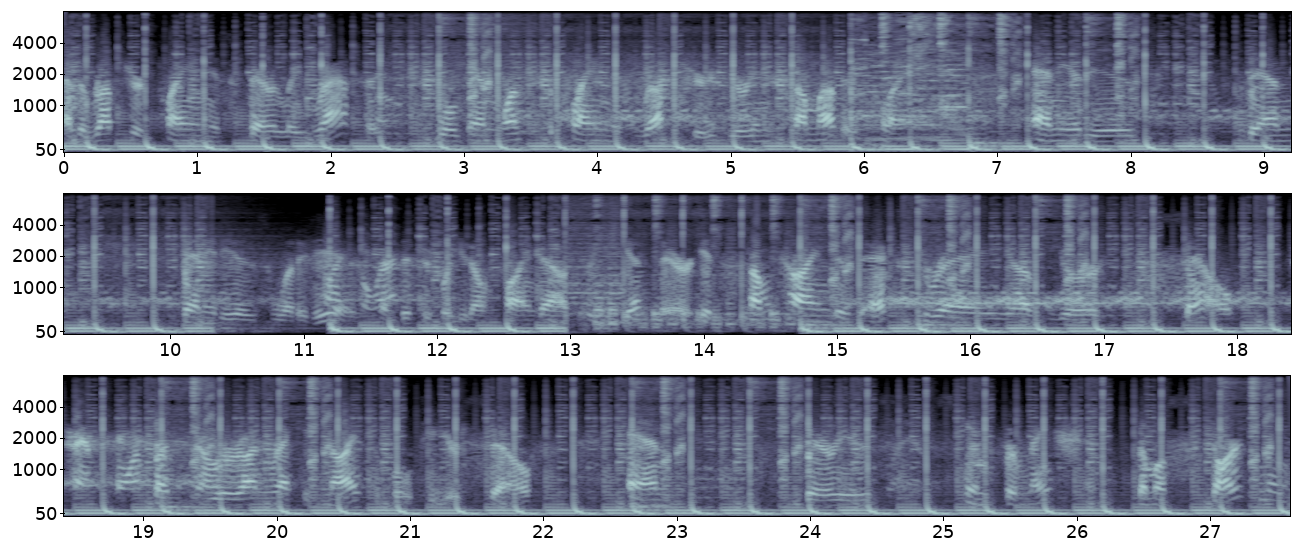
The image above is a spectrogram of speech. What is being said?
And the rupture plane is fairly rapid. Well, then once the plane is ruptured, you're in some other plane and it is, then then it is what it is. But this is what you don't find out when you get there. It's some kind of X-ray of yourself, Transformed but you're unrecognizable to yourself, and there is information. The most startling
